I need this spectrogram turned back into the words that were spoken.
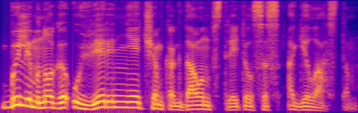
были много увереннее, чем когда он встретился с Агиластом.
